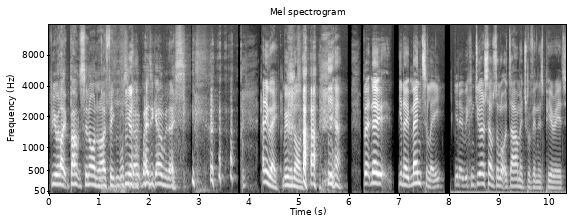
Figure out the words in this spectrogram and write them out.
but you were like bouncing on, and I think, what's he go, where's he going with this? Anyway, moving on. yeah, but no, you know, mentally, you know, we can do ourselves a lot of damage within this period.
